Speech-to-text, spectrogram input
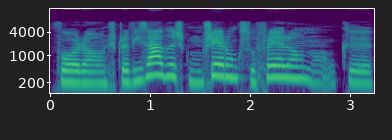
foram escravizadas, que morreram, que sofreram, que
